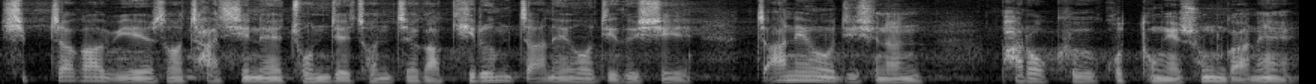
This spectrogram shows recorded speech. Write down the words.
십자가 위에서 자신의 존재 전체가 기름 짜내어지듯이 짜내어지시는 바로 그 고통의 순간에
